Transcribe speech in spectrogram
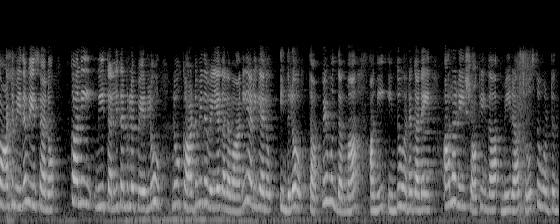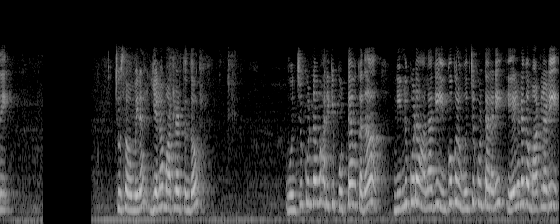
కార్డు మీద వేశాను. కానీ మీ తల్లిదండ్రుల పేర్లు నువ్వు కార్డు మీద వేయగలవా అని అడిగాను. ఇందులో తప్పేముందమ్మా అని ఇందు అనగానే అలానే షాకింగ్గా మీరా చూస్తూ ఉంటుంది. చూసావు మీరా? ఎలా మాట్లాడుతుందో? ఉంచుకున్న వారికి పుట్టావు కదా. నిన్ను కూడా అలాగే ఇంకొకరు ఉంచుకుంటారని హేళనగా మాట్లాడి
